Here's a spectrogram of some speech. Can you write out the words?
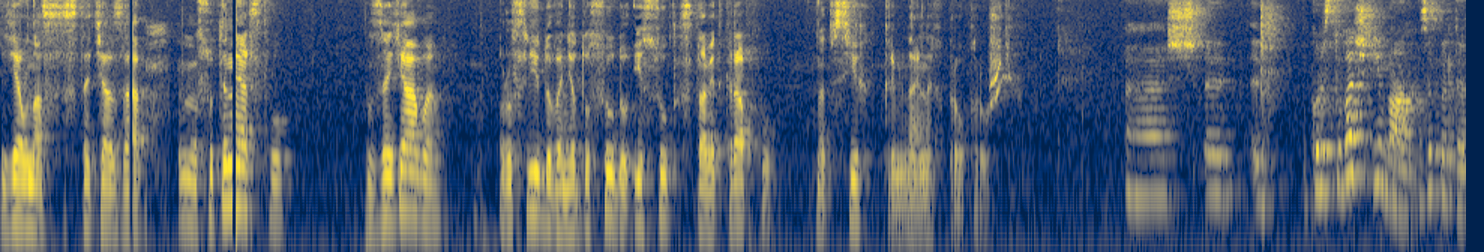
Є у нас стаття за е, сутенерство, заява, розслідування до суду, і суд ставить крапку над всіх кримінальних правопорушеннях. Е, е, Користувач Іван запитує,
